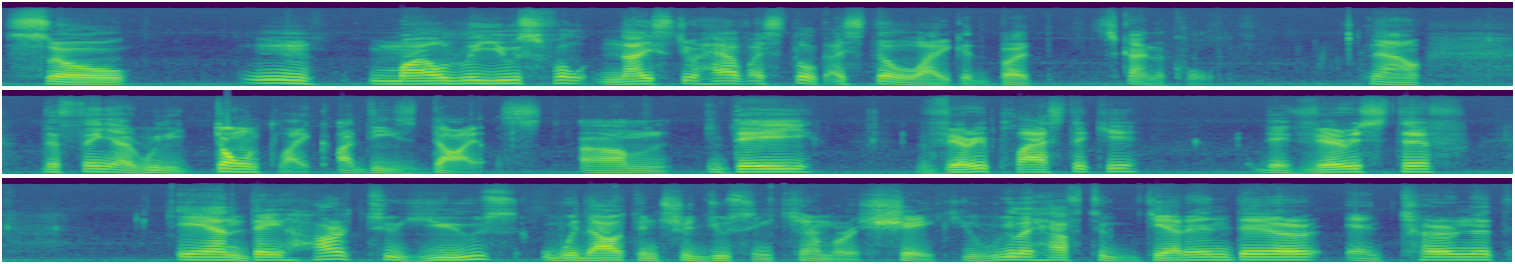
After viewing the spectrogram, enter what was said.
So mm, mildly useful, nice to have. I still, I still like it, but it's kind of cool. Now, the thing I really don't like are these dials. Um, they very plasticky, they're very stiff, and they're hard to use without introducing camera shake. You really have to get in there and turn it,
